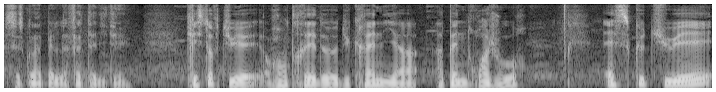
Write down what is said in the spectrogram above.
C'est ce qu'on appelle la fatalité. Christophe, tu es rentré d'Ukraine il y a à peine trois jours. Est-ce que tu es,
